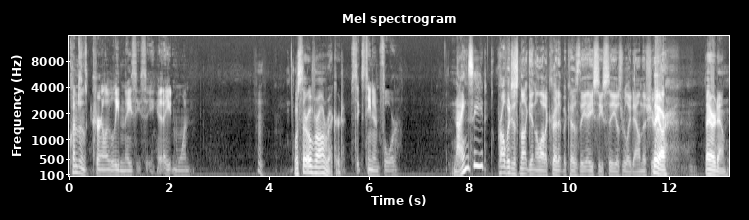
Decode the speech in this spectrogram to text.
Clemson's currently leading the ACC at eight and one, What's their overall record? 16 and four. Nine seed? Probably just not getting a lot of credit because the ACC is really down this year. They are. They are down.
